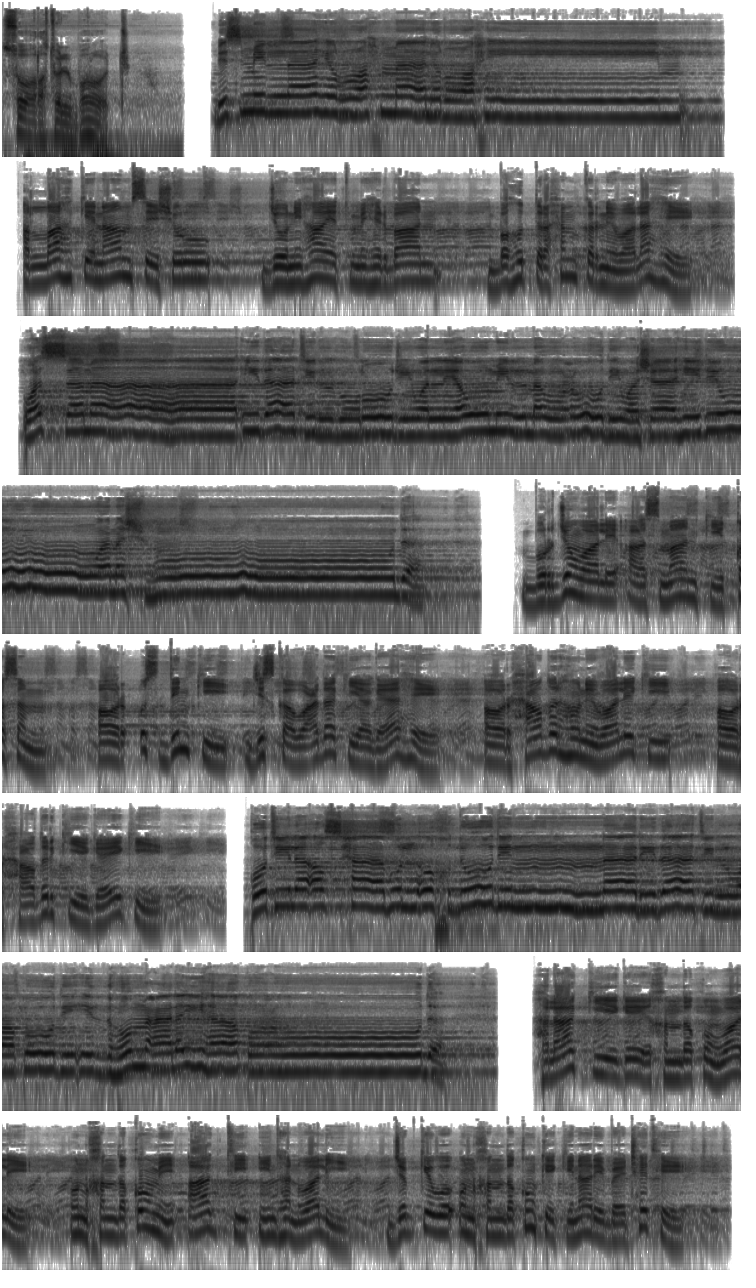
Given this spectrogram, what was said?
سورة البروج بسم الله الرحمن الرحيم اللہ کے نام سے شروع جو نہایت مہربان بہت رحم کرنے والا ہے۔ والسماء ذات البروج واليوم الموعود وشاهد ومشهود برجوں والے آسمان کی قسم اور اس دن کی جس کا وعدہ کیا گیا ہے اور حاضر ہونے والے کی اور حاضر کیے گئے کی۔ قتل اصحاب الاخدود النار ذات الوقود اذ هم عليها قعود۔ ہلاک کیے گئے خندقوں والے ان خندقوں میں آگ تھی ایندھن والی جبکہ وہ ان خندقوں کے کنارے بیٹھے تھے۔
